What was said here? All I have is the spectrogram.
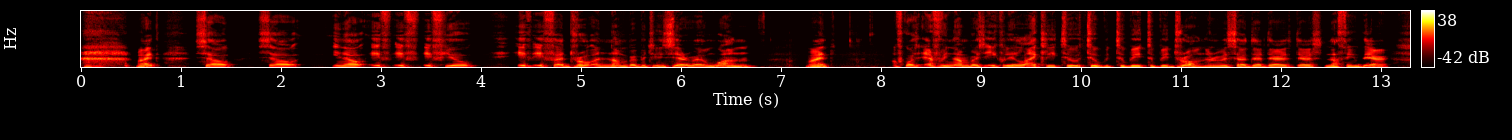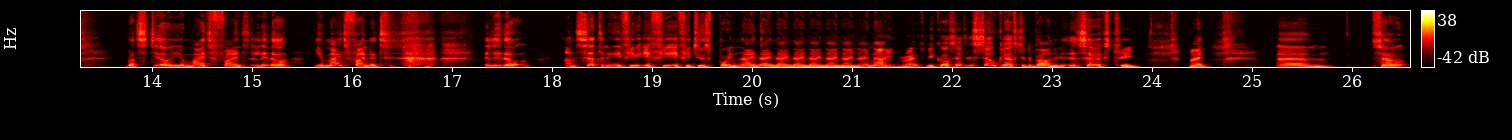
right so so you know if if if you if if i draw a number between 0 and 1 right? Of course every number is equally likely to to to be to be drawn so that there's there's nothing there. But still you might find a little you might find it a little unsettling if you if you if you choose 0.999999999 right? Because it is so close to the boundary it is so extreme right? Um, so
